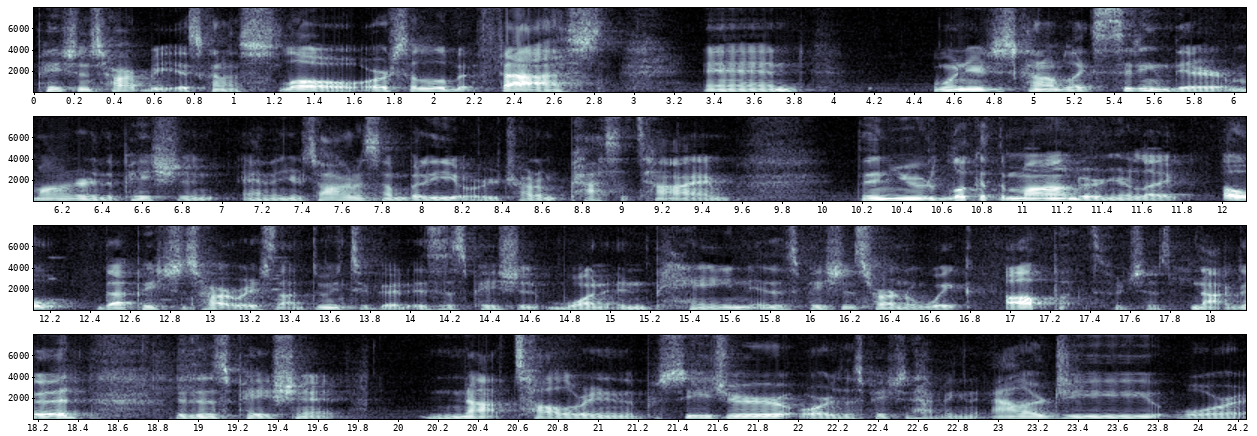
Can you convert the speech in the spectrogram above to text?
patient's heartbeat is kind of slow or it's a little bit fast. And when you're just kind of like sitting there monitoring the patient and then you're talking to somebody or you're trying to pass the time, then you look at the monitor and you're like, oh, that patient's heart rate is not doing too good. Is this patient, one, in pain? Is this patient starting to wake up, which is not good? Is this patient not tolerating the procedure or is this patient having an allergy or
